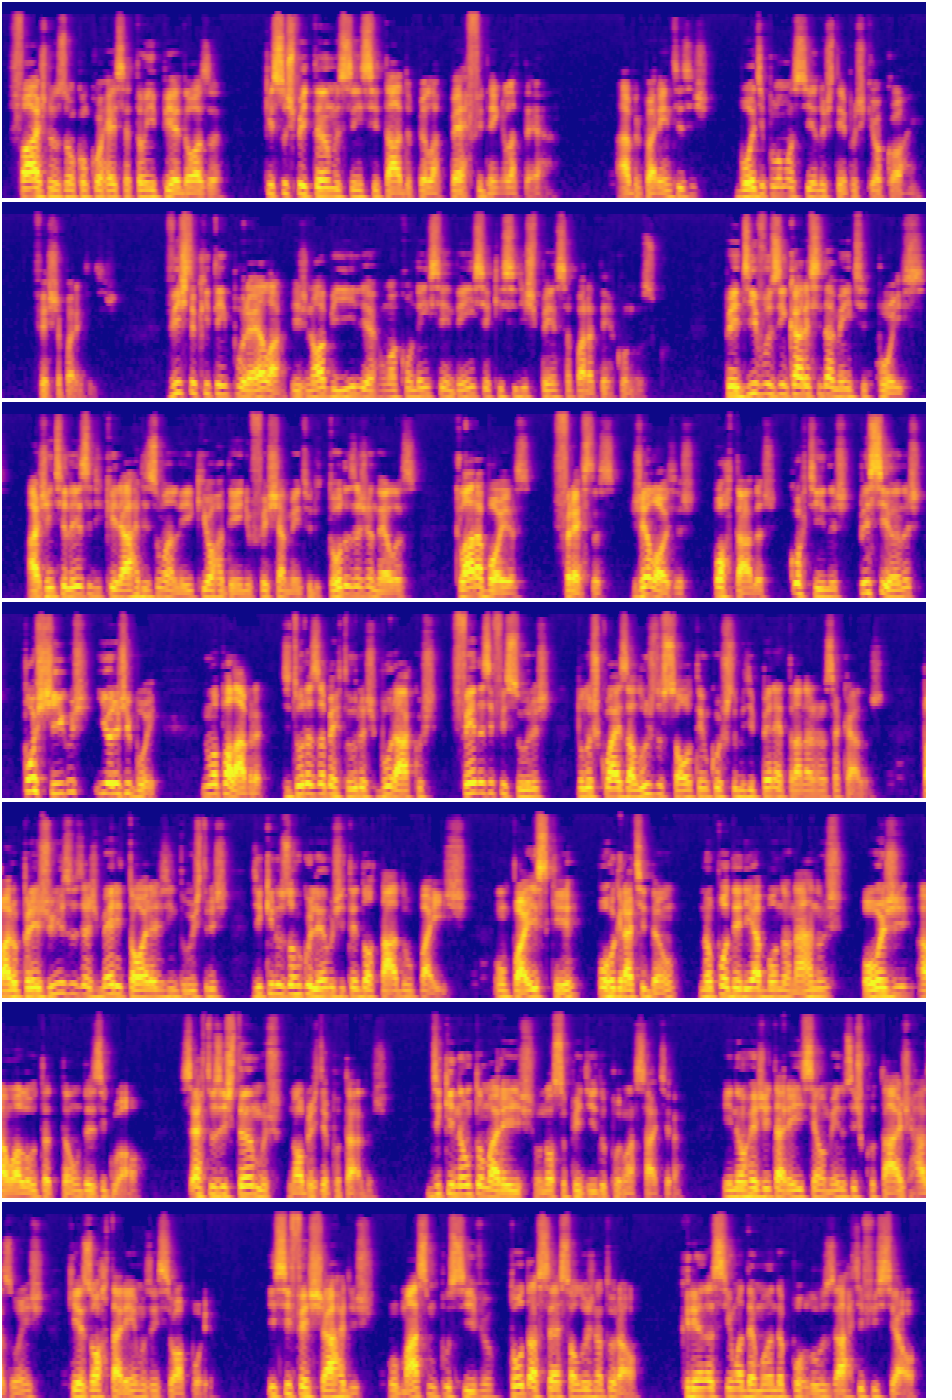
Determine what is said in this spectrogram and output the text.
faz-nos uma concorrência tão impiedosa que suspeitamos ser incitado pela pérfida Inglaterra. Abre parênteses, boa diplomacia nos tempos que ocorrem. Fecha parênteses. Visto que tem por ela, esnobe ilha, uma condescendência que se dispensa para ter conosco. Pedi-vos encarecidamente, pois, a gentileza de criardes uma lei que ordene o fechamento de todas as janelas, clarabóias, frestas, gelosas, portadas, cortinas, persianas, postigos e olhos de boi. Numa palavra, de todas as aberturas, buracos, fendas e fissuras pelos quais a luz do sol tem o costume de penetrar nas nossas casas, para o prejuízo das meritórias indústrias de que nos orgulhamos de ter dotado o país. Um país que, por gratidão, não poderia abandonar-nos hoje a uma luta tão desigual. Certos estamos, nobres deputados, de que não tomareis o nosso pedido por uma sátira e não rejeitarei se ao menos escutar as razões que exortaremos em seu apoio. E se fechardes, o máximo possível, todo acesso à luz natural, criando assim uma demanda por luz artificial,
